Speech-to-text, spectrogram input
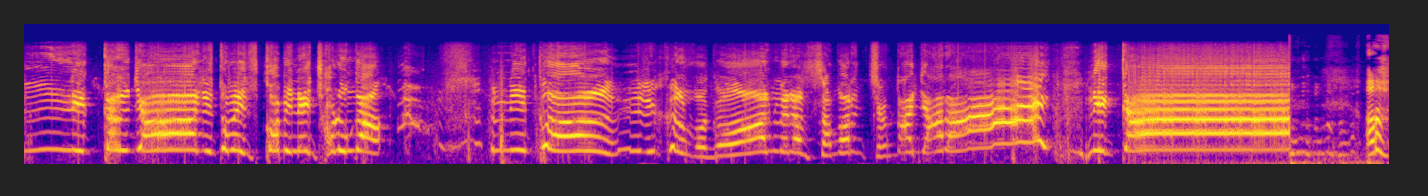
निकल जा नहीं तो मैं इसको भी नहीं छोड़ूँगा। निकल निकल भगवान मेरा सबर छूटा जा रहा है। निकल। आह,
